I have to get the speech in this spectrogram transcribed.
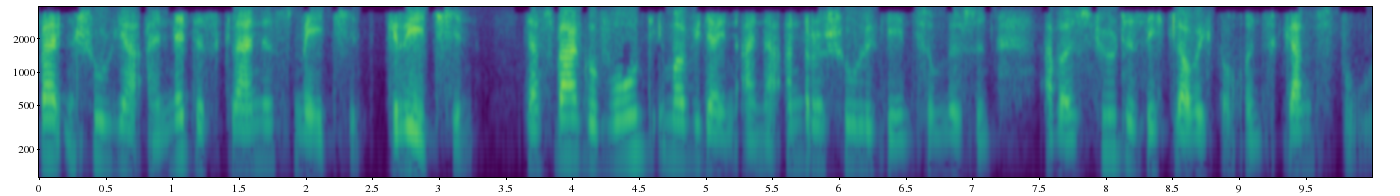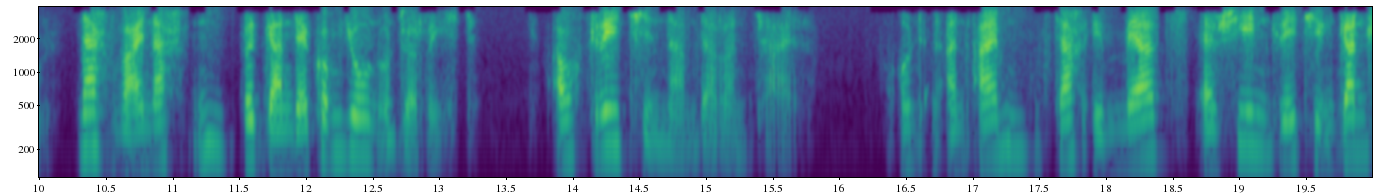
zweiten Schuljahr ein nettes kleines Mädchen, Gretchen. Das war gewohnt, immer wieder in eine andere Schule gehen zu müssen, aber es fühlte sich, glaube ich, bei uns ganz wohl. Nach Weihnachten begann der Kommunionunterricht. Auch Gretchen nahm daran teil. Und an einem Tag im März erschien Gretchen ganz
